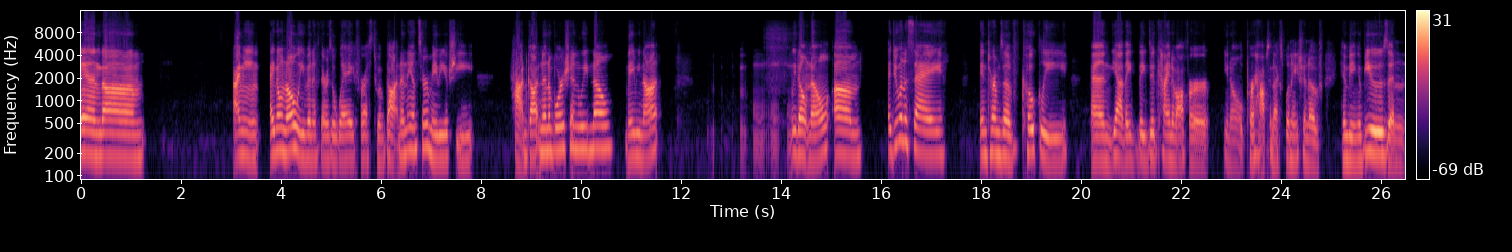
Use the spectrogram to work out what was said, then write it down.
and um I mean, I don't know even if there's a way for us to have gotten an answer. Maybe if she had gotten an abortion, we'd know. Maybe not. We don't know. Um I do want to say in terms of Cokely and yeah, they they did kind of offer, you know, perhaps an explanation of him being abused and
